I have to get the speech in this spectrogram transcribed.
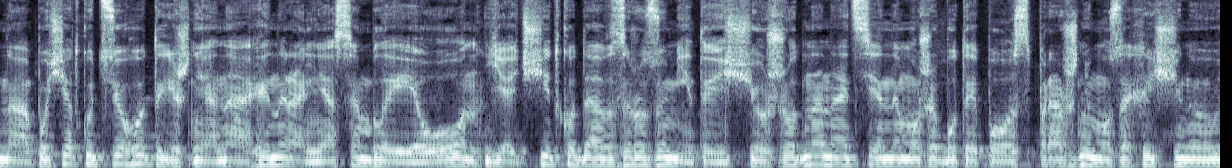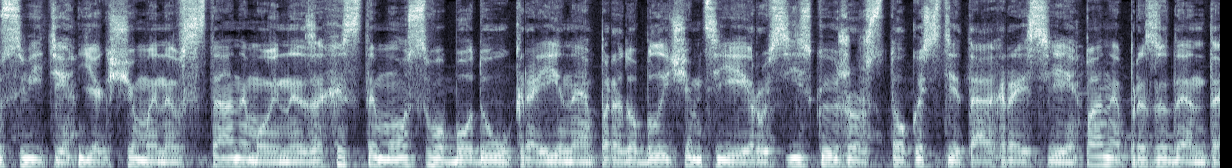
На початку цього тижня на Генеральній асамблеї ООН я чітко дав зрозуміти, що жодна нація не може бути по-справжньому захищеною у світі, якщо ми не встанемо і не захистимо свободу України перед обличчям цієї російської жорстокості та агресії. Пане президенте,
